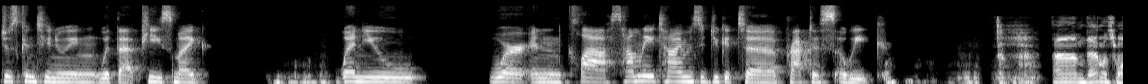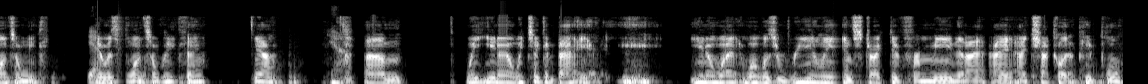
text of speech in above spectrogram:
just continuing with that piece, Mike, when you were in class, how many times did you get to practice a week? Um, that was once a week. Yeah. It was once a week thing. Yeah. Yeah. Um, we, you know, we took it back. You know what? What was really instructive for me that I, I, I chuckle at people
